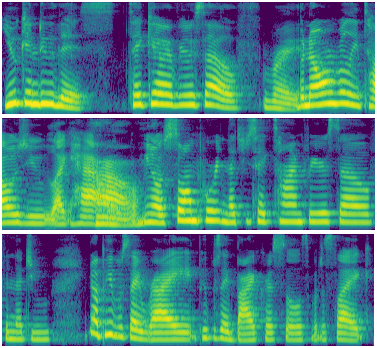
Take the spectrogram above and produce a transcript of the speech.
"You can do this take care of yourself. Right. But no one really tells you like how. how. You know, it's so important that you take time for yourself and that you you know, people say write, people say buy crystals, but it's like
